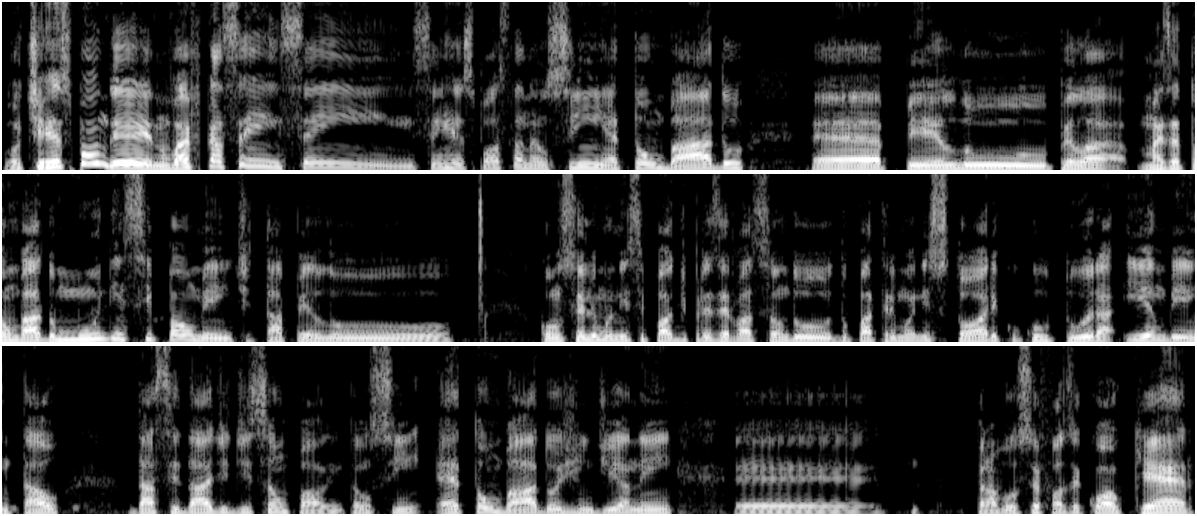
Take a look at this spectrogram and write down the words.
Vou te responder, não vai ficar sem, sem, sem resposta, não. Sim, é tombado é, pelo, pela, mas é tombado municipalmente, tá? Pelo Conselho Municipal de Preservação do, do Patrimônio Histórico, Cultura e Ambiental da cidade de São Paulo. Então, sim, é tombado. Hoje em dia, nem é, para você fazer qualquer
